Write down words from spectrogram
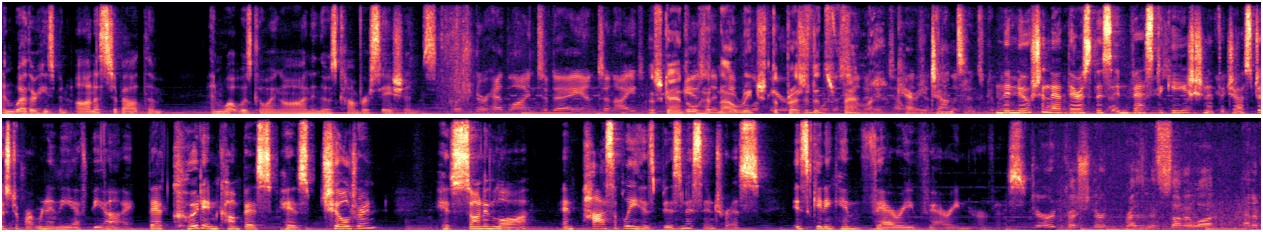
and whether he's been honest about them and what was going on in those conversations. Kushner headline today and tonight. The scandal had now reached the president's family. Carrie Johnson. The notion that there's this investigation at the Justice Department and the FBI that could encompass his children, his son in law, and possibly his business interests is getting him very, very nervous. Jared Kushner, president's son in law, had a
